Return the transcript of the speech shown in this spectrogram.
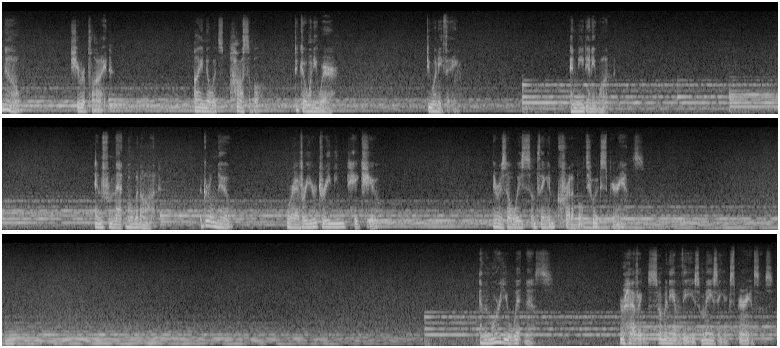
No, she replied. I know it's possible to go anywhere, do anything, and meet anyone. And from that moment on, girl knew wherever your dreaming takes you, there is always something incredible to experience. And the more you witness, you're having so many of these amazing experiences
